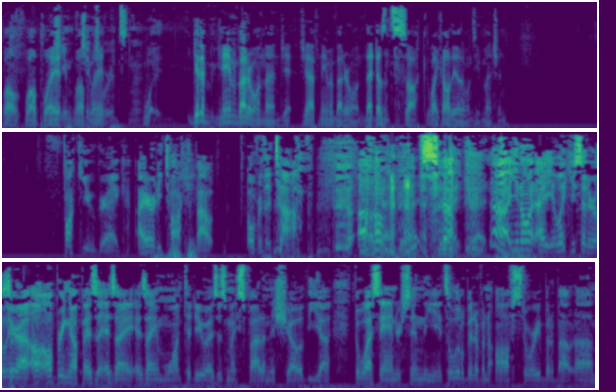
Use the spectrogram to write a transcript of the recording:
well, well played. Jim, well Jim's played. words. not- What, get a name a better one then, Jeff. Name a better one that doesn't suck like all the other ones you've mentioned. Fuck you, Greg. I already talked about over the top. Okay, you're right. You're right. Right. Yeah, you know what? I like you said earlier. I'll, I'll bring up as as I as I am wont to do, as is my spot on the show. The uh, the Wes Anderson. The it's a little bit of an off story, but about uh,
